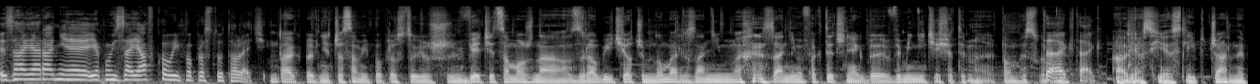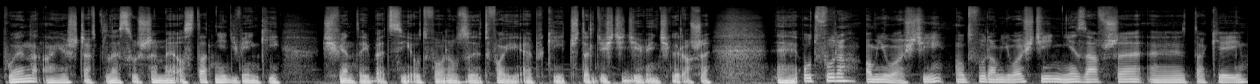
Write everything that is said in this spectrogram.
zajaranie jakąś zajawką i po prostu to leci. No tak, pewnie czasami po prostu już wiecie, co można zrobić i o czym numer, zanim, zanim faktycznie jakby wymienicie się tym pomysłem. Tak, nie? tak. Alias jest Sleep, czarny płyn, a jeszcze w tle słyszymy ostatnie dźwięki świętej Betsy, utworu z twojej epki 49 groszy. E, utwór o miłości, utwór o miłości nie zawsze y, takiej,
